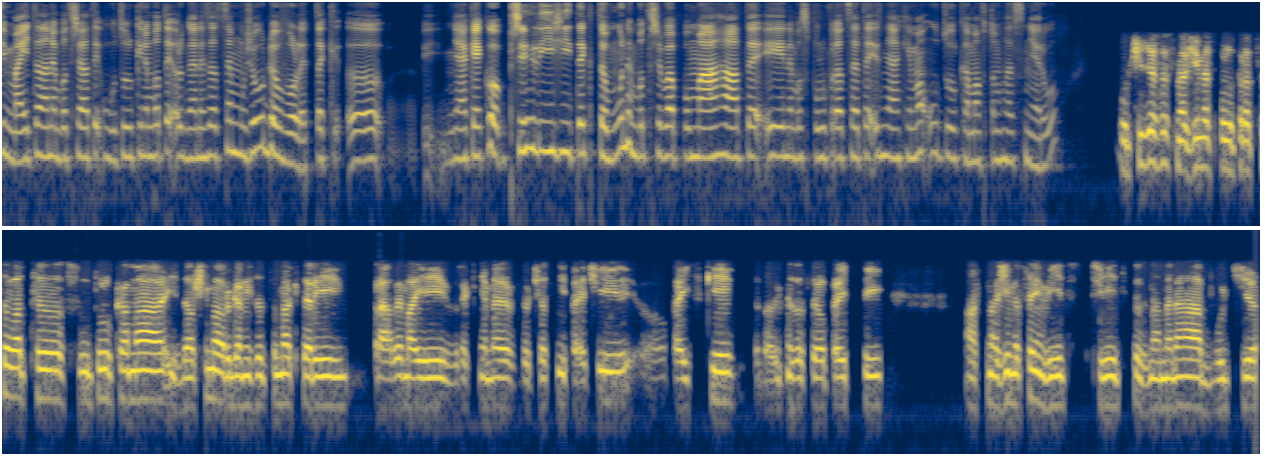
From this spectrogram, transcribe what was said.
ti majitelé nebo třeba ty útulky nebo ty organizace můžou dovolit. Tak uh, nějak jako přihlížíte k tomu, nebo třeba pomáháte i, nebo spolupracujete i s nějakýma útulkama v tomhle směru? Určitě se snažíme spolupracovat eh, s útulkama i s dalšíma organizacemi, které právě mají, řekněme, v dočasné péči o pejsky, se bavíme zase o pejsky, a snažíme se jim víc říct, to znamená, buď eh,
